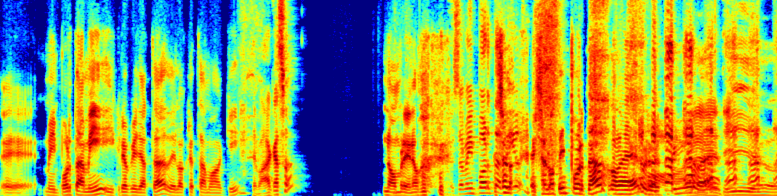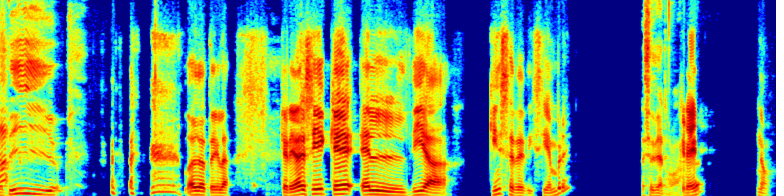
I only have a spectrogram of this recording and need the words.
Eh, me importa a mí y creo que ya está, de los que estamos aquí. ¿Te vas a casa? No, hombre, no. Eso me importa, Eso no, tío. eso no te importa, joder. pero tío, tío. Vaya tela. Quería decir que el día 15 de diciembre, Ese día trabajo. creo, no,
